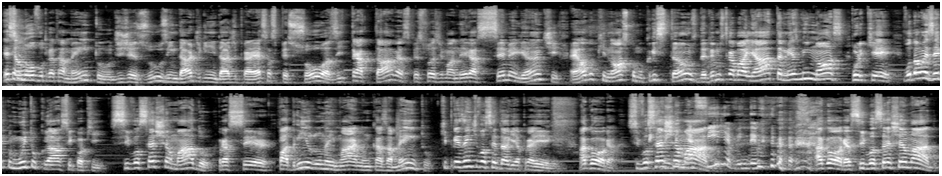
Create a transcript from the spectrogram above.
Esse Então, novo tratamento de Jesus em dar dignidade para essas pessoas e tratar as pessoas de maneira semelhante é algo que nós, como cristãos, devemos trabalhar até mesmo em nós. Porque, vou dar um exemplo muito clássico aqui. Se você é chamado para ser padrinho do Neymar num casamento, que presente você daria para ele? Agora, se você é chamado. Minha filha, vender Agora, se você é chamado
